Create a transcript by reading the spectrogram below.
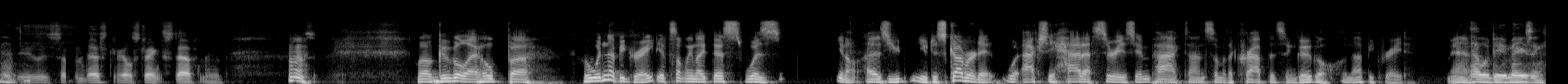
It was some industrial strength stuff, man. Well, Google, I hope. Uh, wouldn't that be great if something like this was, you know, as you you discovered it, would actually had a serious impact on some of the crap that's in Google? Wouldn't that be great, man? That would be amazing.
